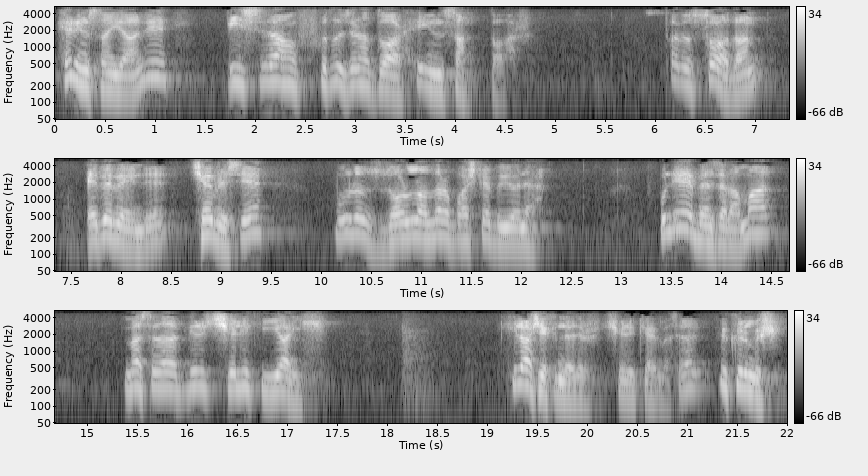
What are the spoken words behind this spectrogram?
her insan yani İslam fıtratı üzerine doğar. Her insan doğar. Tabi sonradan ebeveyni, çevresi bunu zorlarlar başka bir yöne. Bu neye benzer ama? Mesela bir çelik yay. Hilal şeklindedir çelik yay mesela. Bükülmüş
